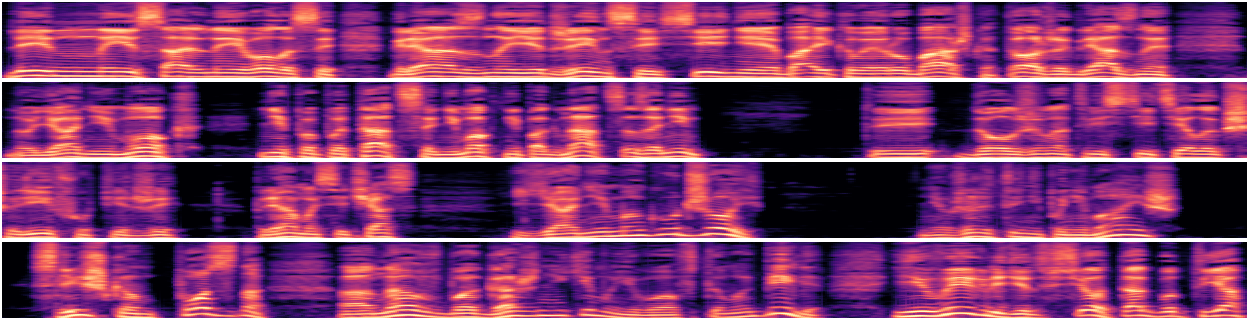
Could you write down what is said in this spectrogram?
длинные сальные волосы, грязные джинсы, синяя байковая рубашка, тоже грязная. Но я не мог не попытаться, не мог не погнаться за ним. Ты должен отвезти тело к шерифу, Пиджи, прямо сейчас. Я не могу, Джой. Неужели ты не понимаешь? Слишком поздно она в багажнике моего автомобиля, и выглядит все так, будто я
